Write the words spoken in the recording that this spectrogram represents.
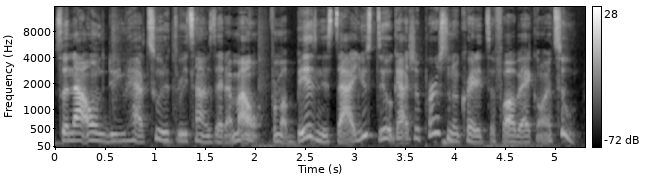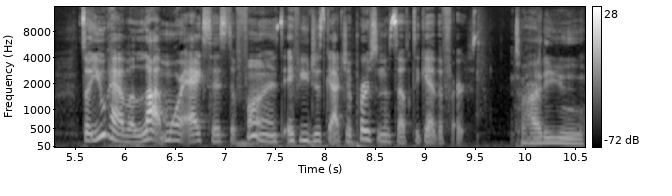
So not only do you have two to three times that amount from a business side you still got your personal credit to fall back on too. So you have a lot more access to funds if you just got your personal self together first. So how do you?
